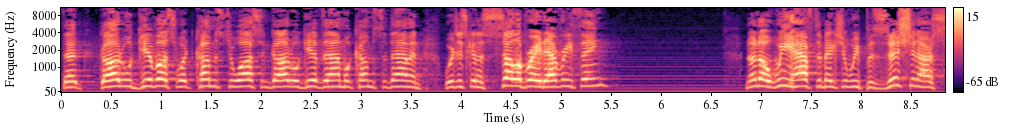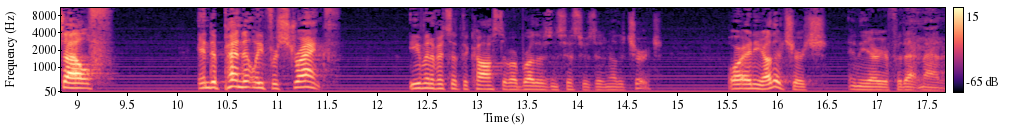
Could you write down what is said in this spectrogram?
that God will give us what comes to us, and God will give them what comes to them, and we're just going to celebrate everything. No, no, we have to make sure we position ourselves independently for strength, even if it's at the cost of our brothers and sisters at another church or any other church in the area for that matter.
